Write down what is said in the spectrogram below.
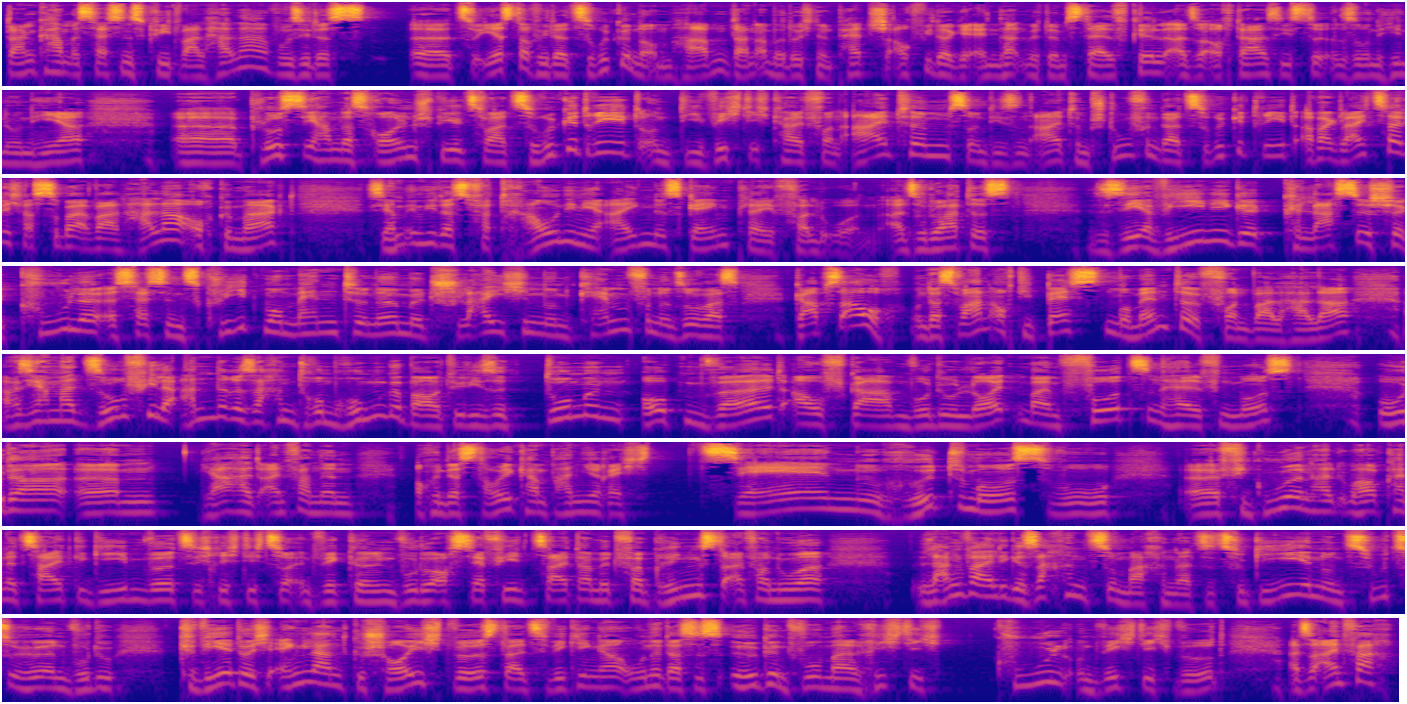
Dann kam Assassin's Creed Valhalla, wo sie das äh, zuerst auch wieder zurückgenommen haben, dann aber durch einen Patch auch wieder geändert mit dem Stealth Kill. Also auch da siehst du so ein Hin und Her. Äh, plus sie haben das Rollenspiel zwar zurückgedreht und die Wichtigkeit von Items und diesen Item-Stufen da zurückgedreht, aber gleichzeitig hast du bei Valhalla auch gemerkt, sie haben irgendwie das Vertrauen in ihr eigenes Gameplay verloren. Also du hattest sehr wenige klassische, coole Assassin's Creed-Momente, ne, mit Schleichen und Kämpfen und sowas. Gab's auch. Und das waren auch die besten Momente von Valhalla. Aber sie haben halt so viele andere Sachen drumherum gebaut, wie diese dummen Open World Gewaltaufgaben, wo du Leuten beim Furzen helfen musst oder ähm, ja halt einfach einen auch in der Story-Kampagne recht zähen Rhythmus, wo äh, Figuren halt überhaupt keine Zeit gegeben wird, sich richtig zu entwickeln, wo du auch sehr viel Zeit damit verbringst, einfach nur langweilige Sachen zu machen, also zu gehen und zuzuhören, wo du quer durch England gescheucht wirst als Wikinger, ohne dass es irgendwo mal richtig cool und wichtig wird. Also einfach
